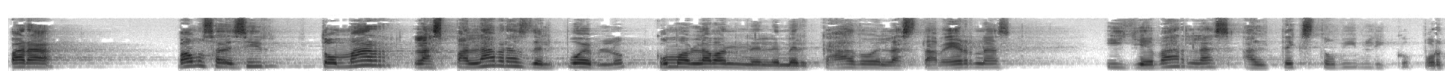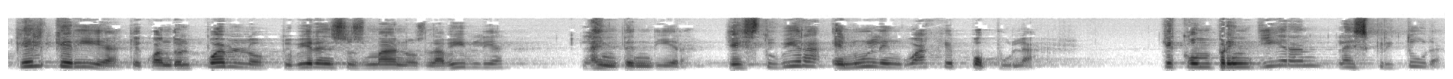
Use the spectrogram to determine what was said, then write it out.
para, vamos a decir, tomar las palabras del pueblo, como hablaban en el mercado, en las tabernas, y llevarlas al texto bíblico. Porque él quería que cuando el pueblo tuviera en sus manos la Biblia, la entendiera, que estuviera en un lenguaje popular, que comprendieran la escritura.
